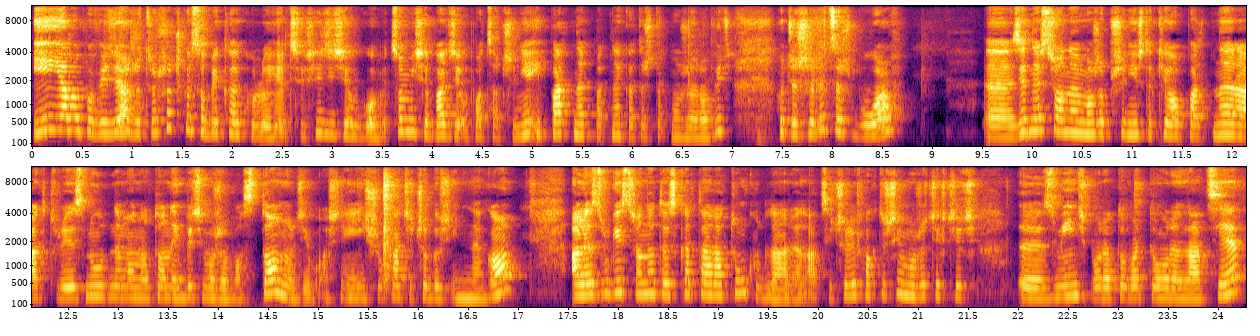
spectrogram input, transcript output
I ja bym powiedziała, że troszeczkę sobie kalkulujecie, siedzicie w głowie, co mi się bardziej opłaca, czy nie. I partner, partnerka też tak może robić. Chociaż rycerz buław z jednej strony może przynieść takiego partnera, który jest nudny, monotonny i być może Was to nudzi właśnie i szukacie czegoś innego. Ale z drugiej strony to jest karta ratunku dla relacji, czyli faktycznie możecie chcieć e, zmienić, poratować tą relację.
